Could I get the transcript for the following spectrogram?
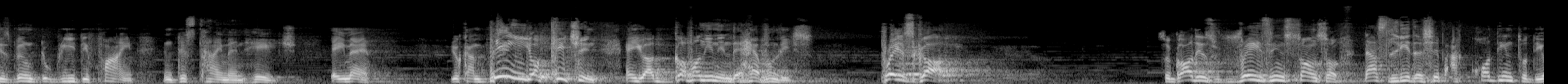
is being redefined in this time and age. Amen. You can be in your kitchen and you are governing in the heavenlies. Praise God. So God is raising sons. So that's leadership according to the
